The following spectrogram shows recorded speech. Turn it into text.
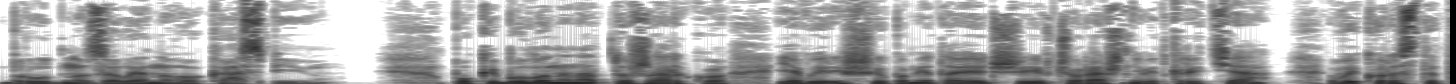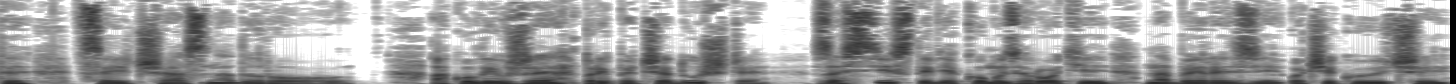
брудно-зеленого каспію. Поки було не надто жарко, я вирішив, пам'ятаючи вчорашнє відкриття, використати цей час на дорогу, а коли вже припече дужче, засісти в якомусь гроті на березі, очікуючи,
